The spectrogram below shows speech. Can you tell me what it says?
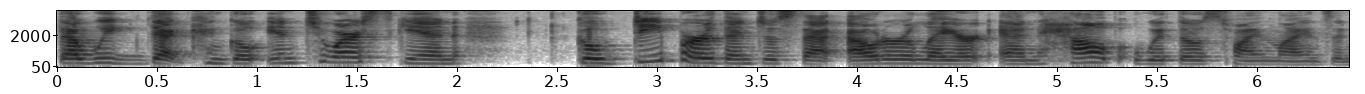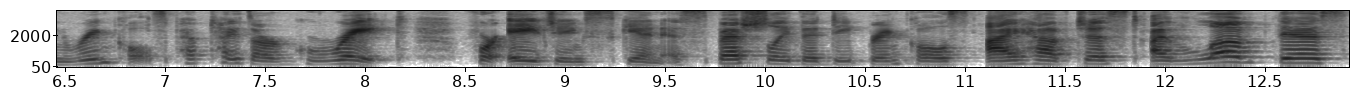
that we that can go into our skin go deeper than just that outer layer and help with those fine lines and wrinkles. Peptides are great for aging skin especially the deep wrinkles. I have just I've loved this.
